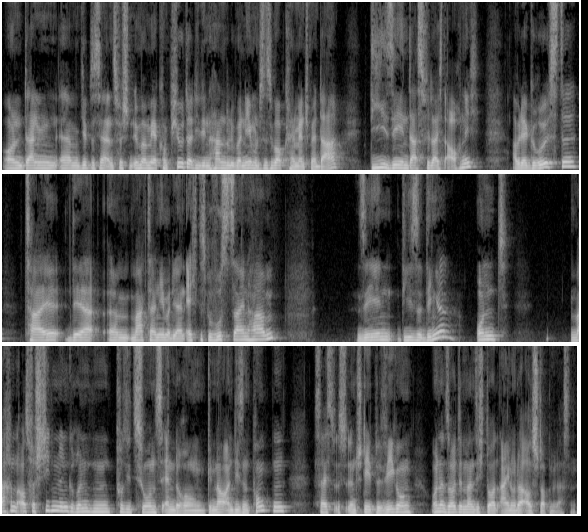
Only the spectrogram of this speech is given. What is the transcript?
Und dann ähm, gibt es ja inzwischen immer mehr Computer, die den Handel übernehmen und es ist überhaupt kein Mensch mehr da. Die sehen das vielleicht auch nicht. Aber der größte Teil der ähm, Marktteilnehmer, die ein echtes Bewusstsein haben, sehen diese Dinge und machen aus verschiedenen Gründen Positionsänderungen genau an diesen Punkten. Das heißt, es entsteht Bewegung und dann sollte man sich dort ein- oder ausstoppen lassen.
